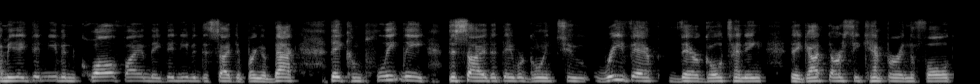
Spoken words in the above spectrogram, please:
I mean, they didn't even qualify him. They didn't even decide to bring him back. They completely decided that they were going to revamp their goaltending. They got Darcy Kuemper in the fold.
